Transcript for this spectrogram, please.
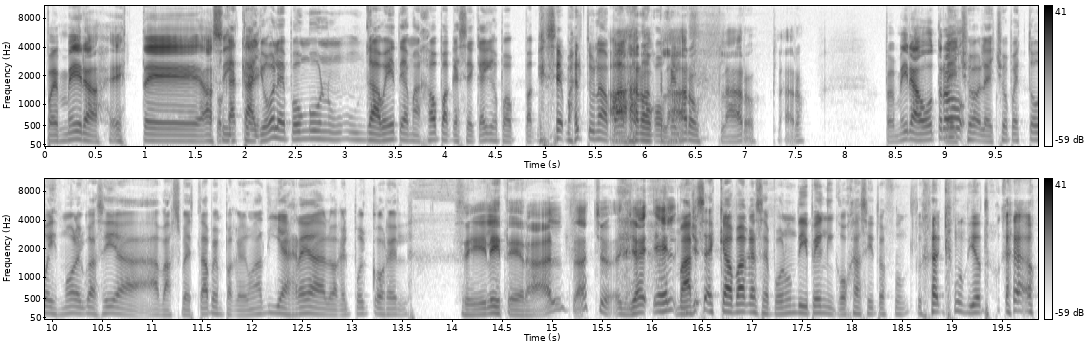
Pues mira, este, así Porque hasta que- yo le pongo un, un gavete amajado para que se caiga, para, que se parte una pata. Ah, para coger. claro, claro, claro. Pues mira, otro, Le echo, le echo pesto bismol algo así a, a Max Verstappen para que le dé una diarrea que él pueda correr. sí, literal, tacho. Yo, él- Max es capaz que se pone un dipen y coja así todo que un día todo cagado.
